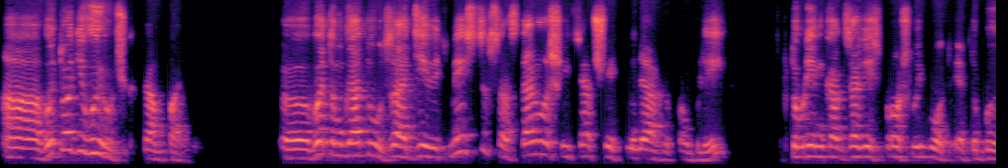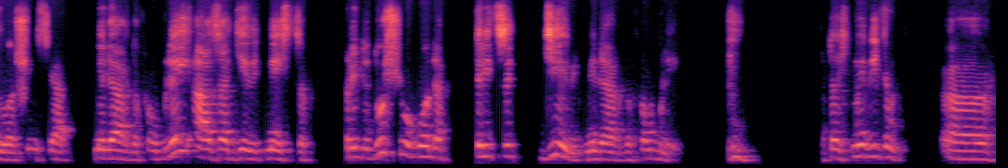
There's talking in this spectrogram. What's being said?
А в итоге выручка компании э, в этом году за 9 месяцев составила 66 миллиардов рублей, в то время как за весь прошлый год это было 60 миллиардов рублей, а за 9 месяцев предыдущего года 39 миллиардов рублей. То есть мы видим э,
